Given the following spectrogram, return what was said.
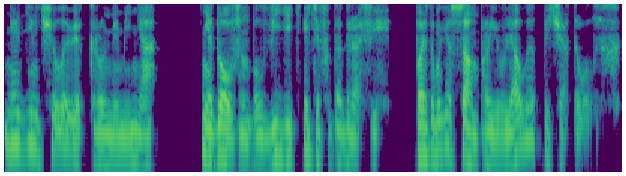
Ни один человек, кроме меня, не должен был видеть эти фотографии, поэтому я сам проявлял и отпечатывал их.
